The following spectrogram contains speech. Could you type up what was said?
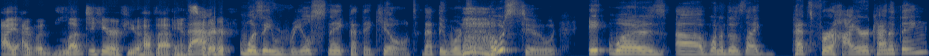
I I would love to hear if you have that answer. That was a real snake that they killed that they weren't supposed to. It was uh one of those like pets for hire kind of thing.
